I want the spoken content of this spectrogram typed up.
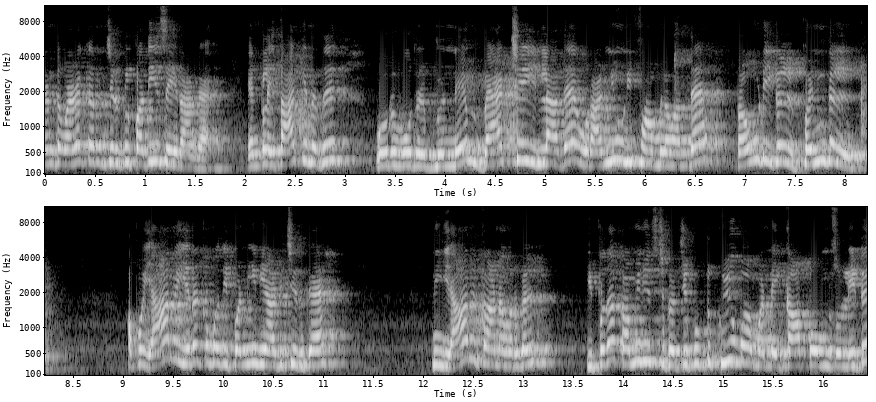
ரெண்டு வழக்கறிஞர்கள் பதிவு செய்கிறாங்க எங்களை தாக்கினது ஒரு ஒரு நேம் பேட்சே இல்லாத ஒரு அன்யூனிஃபார்ம்ல வந்த ரவுடிகள் பெண்கள். அப்போ யாரை இறக்குமதி பண்ணி நீ அடிச்சிருக்க? நீங்கள் யாருக்கானவர்கள்? இப்போதான் கம்யூனிஸ்ட் கட்சி கூப்பிட்டு கியூபா மண்ணை காப்போம்னு சொல்லிட்டு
